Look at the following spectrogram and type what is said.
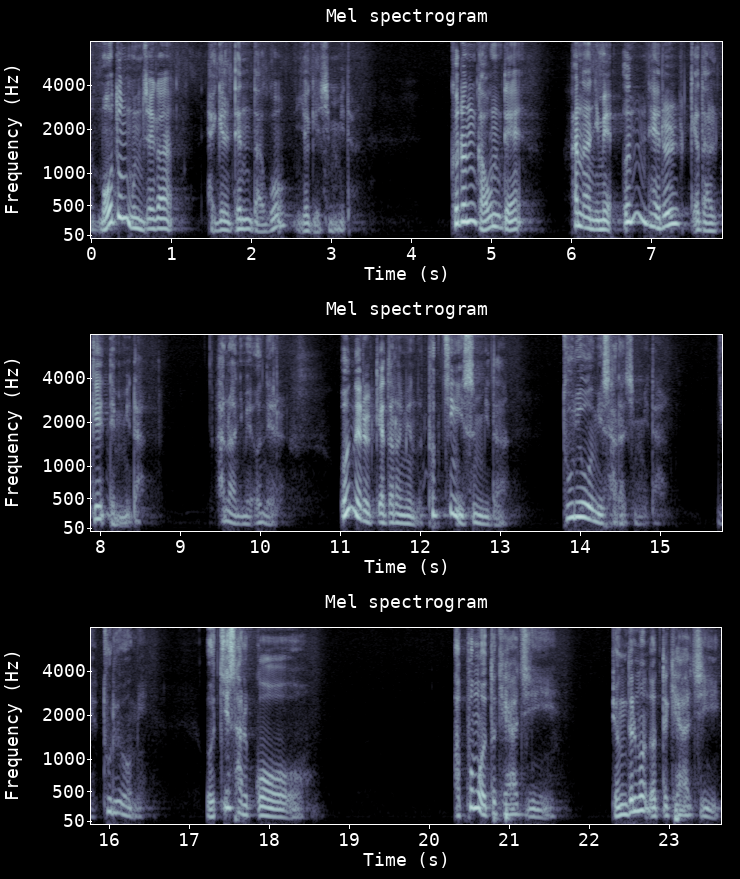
모든 문제가 해결된다고 여겨집니다. 그런 가운데 하나님의 은혜를 깨닫게 됩니다. 하나님의 은혜를. 은혜를 깨달으면 특징이 있습니다. 두려움이 사라집니다. 예, 두려움이. 어찌 살고, 아프면 어떻게 하지, 병들면 어떻게 하지,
